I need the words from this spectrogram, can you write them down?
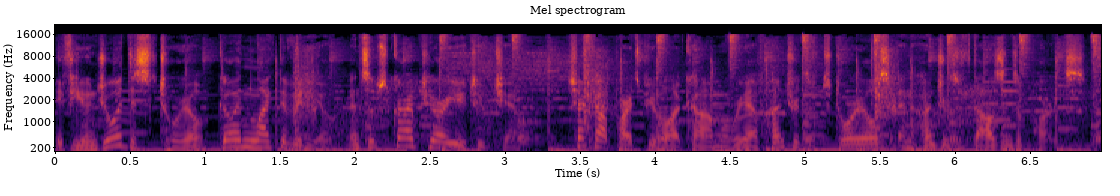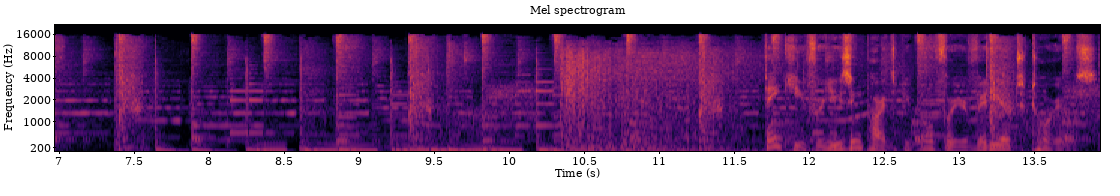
If you enjoyed this tutorial, go ahead and like the video and subscribe to our YouTube channel. Check out partspeople.com where we have hundreds of tutorials and hundreds of thousands of parts. Thank you for using PartsPeople for your video tutorials.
